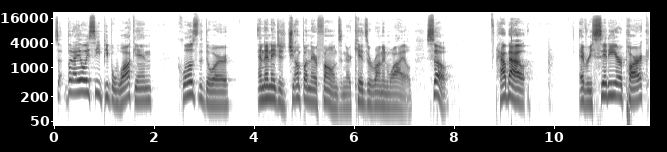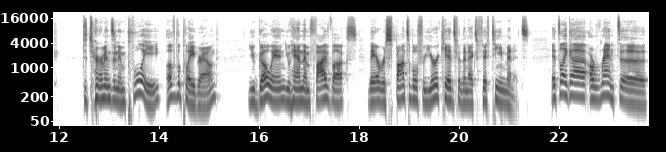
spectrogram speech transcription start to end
So, but I always see people walk in, close the door, and then they just jump on their phones and their kids are running wild. So, how about every city or park determines an employee of the playground? You go in, you hand them five bucks. They are responsible for your kids for the next 15 minutes. It's like a, a rent a,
